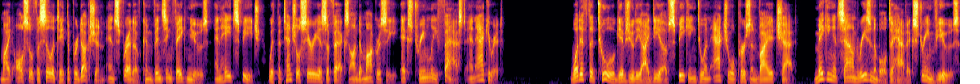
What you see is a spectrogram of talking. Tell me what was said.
might also facilitate the production and spread of convincing fake news and hate speech with potential serious effects on democracy extremely fast and accurate. What if the tool gives you the idea of speaking to an actual person via chat, making it sound reasonable to have extreme views?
